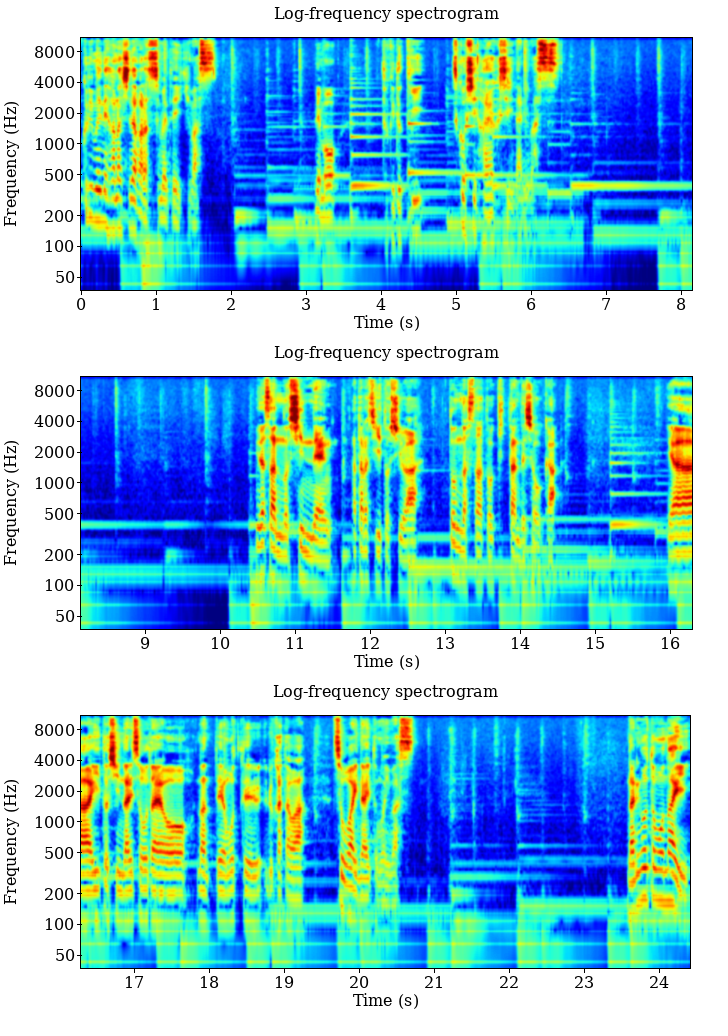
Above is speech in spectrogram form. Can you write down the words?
くりめに話しながら進めていきます。でも時々少し早口になります。皆さんの新年新しい年はどんなスタートを切ったんでしょうか？いやーいい年になりそうだよなんて思っている方はそうはいないと思います。何事もない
